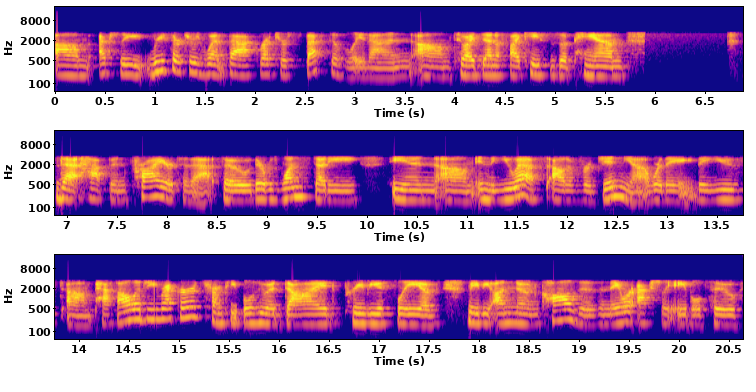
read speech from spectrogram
um, actually researchers went back retrospectively then um, to identify cases of PAM that happened prior to that. So there was one study in um, in the U.S. out of Virginia where they they used um, pathology records from people who had died previously of maybe unknown causes, and they were actually able to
